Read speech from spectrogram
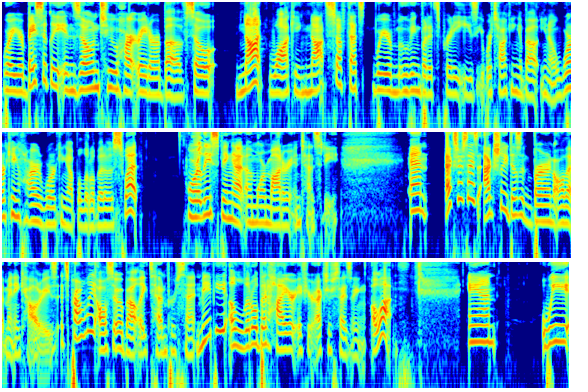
where you're basically in zone two heart rate or above. So not walking, not stuff that's where you're moving, but it's pretty easy. We're talking about, you know, working hard, working up a little bit of a sweat, or at least being at a more moderate intensity. And exercise actually doesn't burn all that many calories. It's probably also about like 10%, maybe a little bit higher if you're exercising a lot. And we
